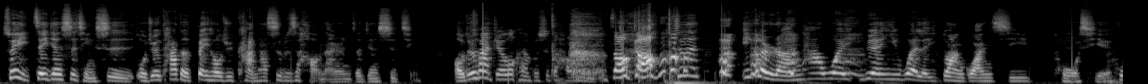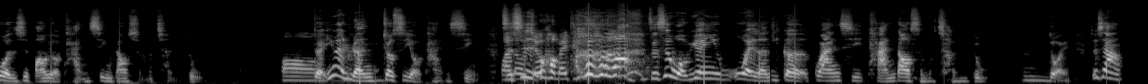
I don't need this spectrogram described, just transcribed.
所以这件事情是，我觉得他的背后去看他是不是好男人这件事情。我，就突然觉得我可能不是个好女人，糟糕。就是 一个人他为愿意为了一段关系妥协，或者是保有弹性到什么程度？哦，对，因为人就是有弹性，只是 只是我愿意为了一个关系谈到什么程度。嗯，对，就像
